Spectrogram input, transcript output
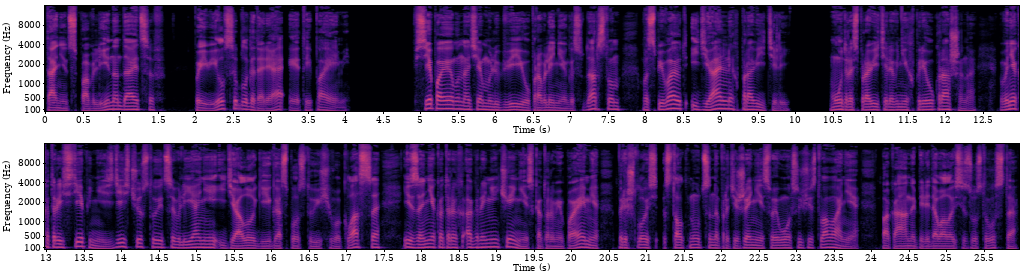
Танец павлина дайцев появился благодаря этой поэме. Все поэмы на тему любви и управления государством воспевают идеальных правителей. Мудрость правителя в них приукрашена. В некоторой степени здесь чувствуется влияние идеологии господствующего класса из-за некоторых ограничений, с которыми поэме пришлось столкнуться на протяжении своего существования, пока она передавалась из уст в уста.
